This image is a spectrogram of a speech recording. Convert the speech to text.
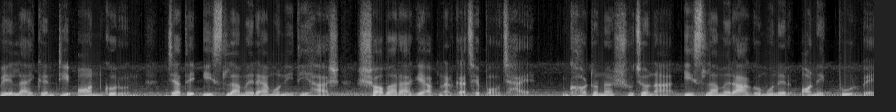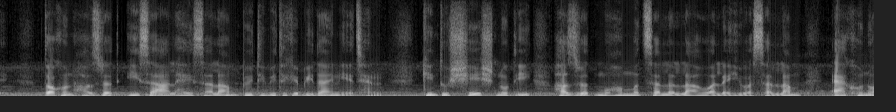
বেল আইকনটি অন করুন, যাতে ইসলামের এমন ইতিহাস সবার আগে আপনার কাছে পৌঁছায়। ঘটনার সূচনা ইসলামের আগমনের অনেক পূর্বে, তখন হজরত ঈসা আলহাই সালাম পৃথিবী থেকে বিদায় নিয়েছেন, কিন্তু শেষ নদী হজরত মোহাম্মদ সাল্লাল্লাহু আলহিউসাল্লাম এখনও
